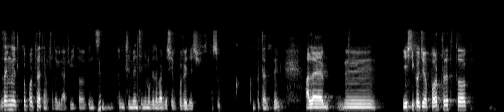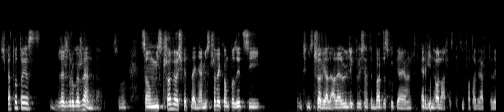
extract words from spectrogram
zajmuję tylko portretem fotografii, to więc o niczym więcej nie mogę za bardzo się wypowiedzieć w sposób kompetentny, ale jeśli chodzi o portret, to światło to jest rzecz drugorzędna. Są, są mistrzowie oświetlenia, mistrzowie kompozycji, czy mistrzowie, ale, ale ludzie, którzy się na tym bardzo skupiają. Erwin Olaf jest taki fotograf, który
